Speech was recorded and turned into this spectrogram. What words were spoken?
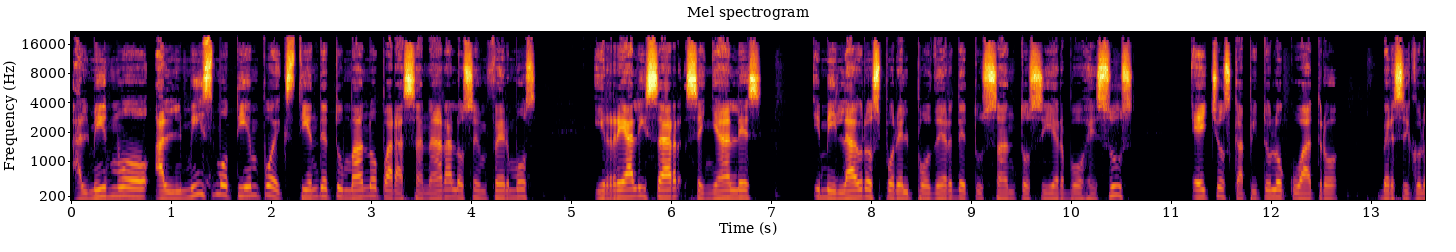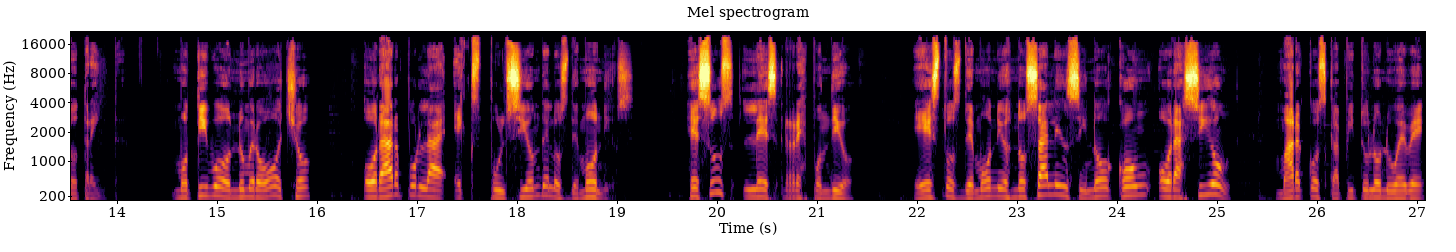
Al mismo, al mismo tiempo extiende tu mano para sanar a los enfermos y realizar señales y milagros por el poder de tu santo siervo Jesús. Hechos capítulo 4, versículo 30. Motivo número 8. Orar por la expulsión de los demonios. Jesús les respondió, estos demonios no salen sino con oración. Marcos capítulo 9,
